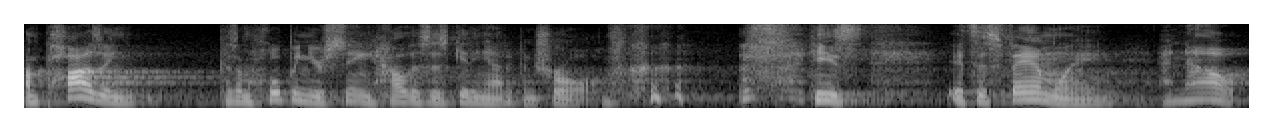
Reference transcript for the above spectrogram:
I'm pausing because I'm hoping you're seeing how this is getting out of control. He's, it's his family. And now,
